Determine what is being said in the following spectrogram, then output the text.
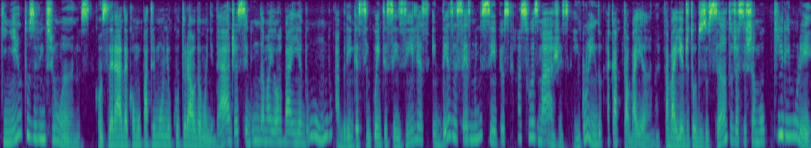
521 anos. Considerada como patrimônio cultural da humanidade, a segunda maior baía do mundo, abriga 56 ilhas e 16 municípios às suas margens, incluindo a capital baiana. A Baía de Todos os Santos já se chamou Quirimurê,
